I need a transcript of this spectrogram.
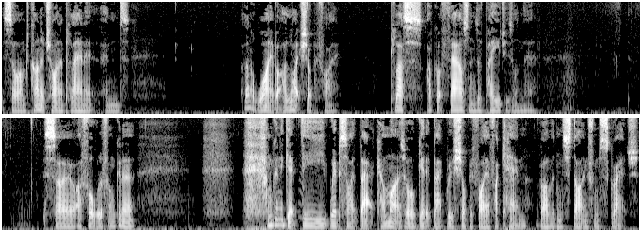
So I'm kind of trying to plan it, and I don't know why, but I like Shopify. Plus, I've got thousands of pages on there so I thought, well, if I'm gonna if I'm gonna get the website back, I might as well get it back with Shopify if I can, rather than starting from scratch.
